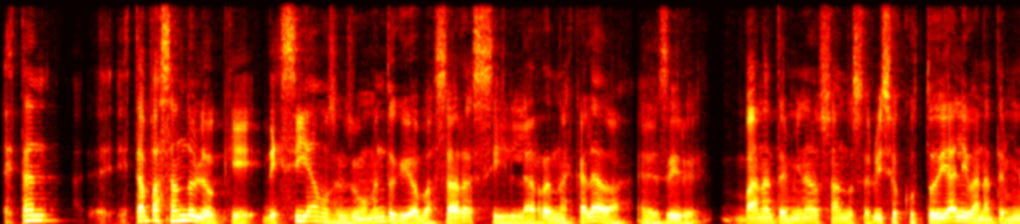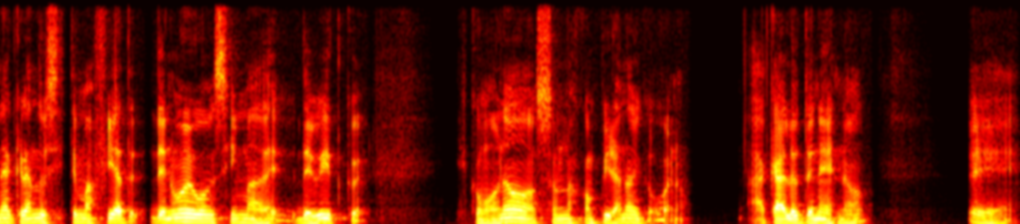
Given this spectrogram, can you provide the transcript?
están está pasando lo que decíamos en su momento que iba a pasar si la red no escalaba. Es decir, van a terminar usando servicios custodiales y van a terminar creando el sistema fiat de nuevo encima de, Bitcoin. Es como, no, son unos conspiranoicos. Bueno, acá lo tenés, ¿no? Eh,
